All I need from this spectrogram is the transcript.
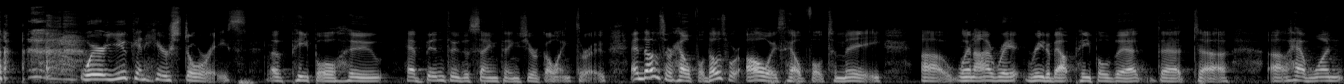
where you can hear stories of people who have been through the same things you're going through, and those are helpful. Those were always helpful to me uh, when I re- read about people that that uh, uh, have one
